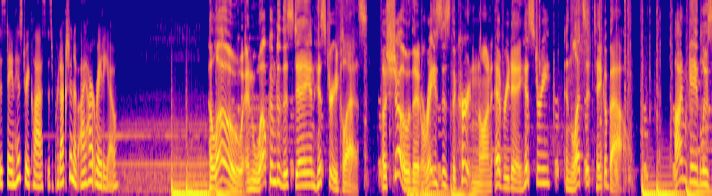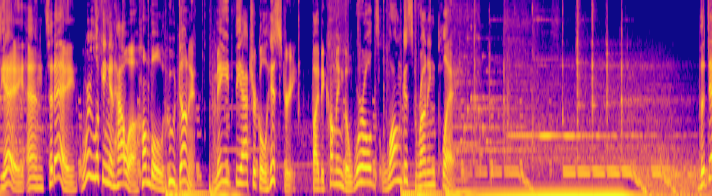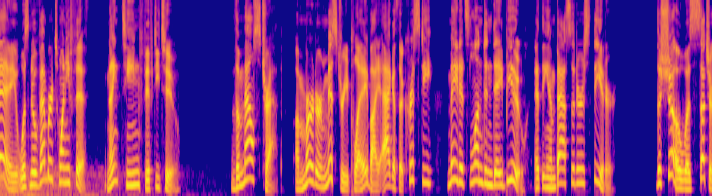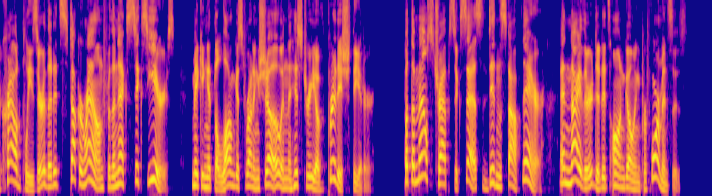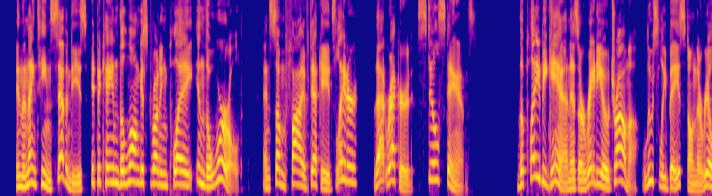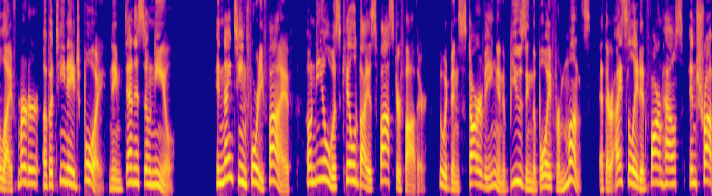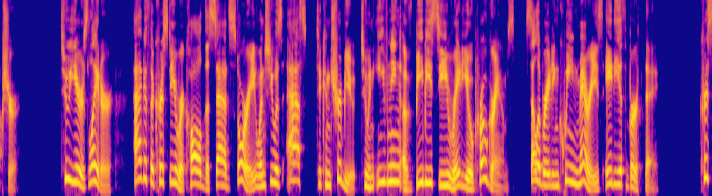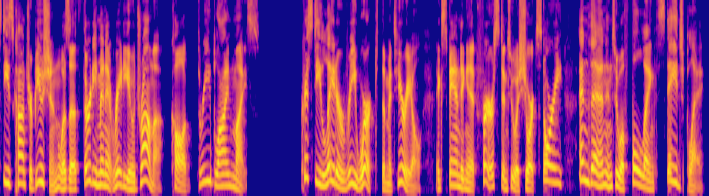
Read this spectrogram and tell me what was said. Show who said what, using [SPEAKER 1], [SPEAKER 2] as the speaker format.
[SPEAKER 1] This Day in History class is a production of iHeartRadio.
[SPEAKER 2] Hello, and welcome to This Day in History class, a show that raises the curtain on everyday history and lets it take a bow. I'm Gabe Luzier, and today we're looking at how a humble whodunit made theatrical history by becoming the world's longest running play. The day was November 25th, 1952. The Mousetrap, a murder mystery play by Agatha Christie, made its London debut at the Ambassador's Theatre. The show was such a crowd pleaser that it stuck around for the next six years, making it the longest running show in the history of British theatre. But the Mousetrap's success didn't stop there, and neither did its ongoing performances. In the 1970s, it became the longest running play in the world, and some five decades later, that record still stands. The play began as a radio drama loosely based on the real life murder of a teenage boy named Dennis O'Neill. In 1945, O'Neill was killed by his foster father, who had been starving and abusing the boy for months at their isolated farmhouse in Shropshire. Two years later, Agatha Christie recalled the sad story when she was asked to contribute to an evening of BBC radio programs celebrating Queen Mary's 80th birthday. Christie's contribution was a 30 minute radio drama called Three Blind Mice. Christie later reworked the material, expanding it first into a short story and then into a full length stage play.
